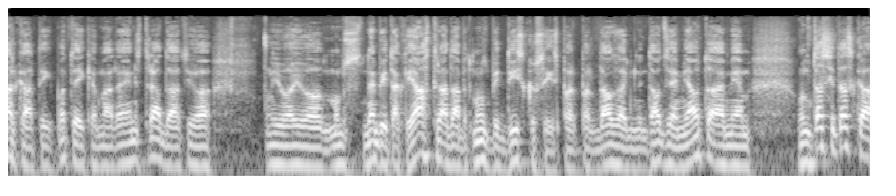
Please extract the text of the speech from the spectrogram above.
ārkārtīgi patīkami ar Reini strādāt, jo Jo, jo mums nebija tā, ka jāstrādā, bet mums bija diskusijas par, par daudziem, daudziem jautājumiem. Un tas ir tas, kā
